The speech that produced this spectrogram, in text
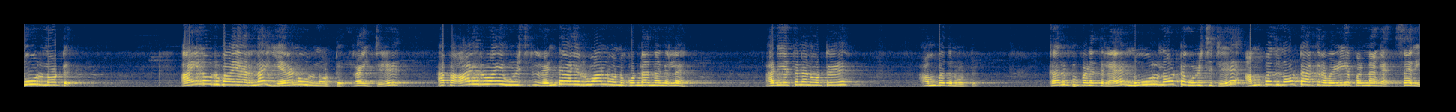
நூறு நோட்டு. ஐநூறுரூபாயாக இருந்தால் இரநூறு நோட்டு ரைட்டு. அப்போ ஆயிரம் ரூபாயை ஒழிச்சிட்டு ரெண்டாயிரம் ரூபான்னு ஒன்று கொண்டாந்தாங்கல்ல? அது எத்தனை நோட்டு? ஐம்பது நோட்டு. கருப்பு பணத்தில் நூறு நோட்டை ஒழிச்சிட்டு ஐம்பது நோட்டு ஆக்குற வழியை பண்ணாங்க. சரி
